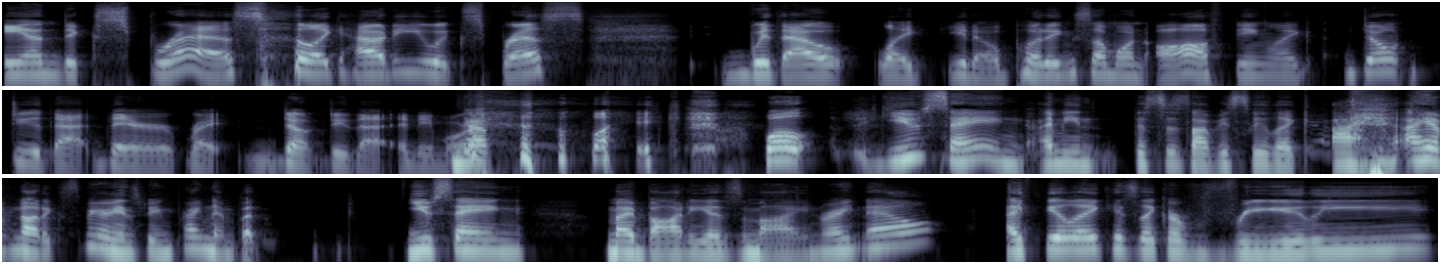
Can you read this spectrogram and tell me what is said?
and express like how do you express without like you know putting someone off being like don't do that there right don't do that anymore Yep. like Well, you saying, I mean, this is obviously like I I have not experienced being pregnant, but you saying my body is mine right now, I feel like is like a really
